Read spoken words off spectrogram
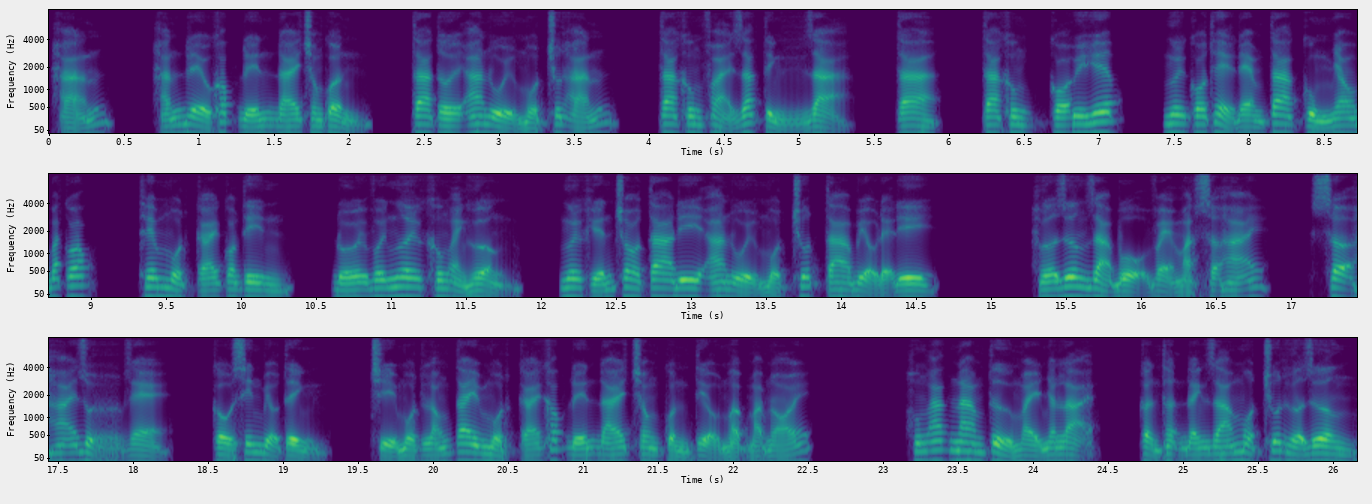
hắn, hắn đều khóc đến đáy trong quần, ta tới an ủi một chút hắn, ta không phải giác tỉnh giả, ta, ta không có uy hiếp, ngươi có thể đem ta cùng nhau bắt cóc, thêm một cái con tin, đối với ngươi không ảnh hưởng, ngươi khiến cho ta đi an ủi một chút ta biểu đệ đi. Hứa dương giả bộ vẻ mặt sợ hãi, sợ hãi rụt rè, cầu xin biểu tình, chỉ một lóng tay một cái khóc đến đái trong quần tiểu mập mạp nói. Hung ác nam tử mày nhăn lại, cẩn thận đánh giá một chút hứa dương,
